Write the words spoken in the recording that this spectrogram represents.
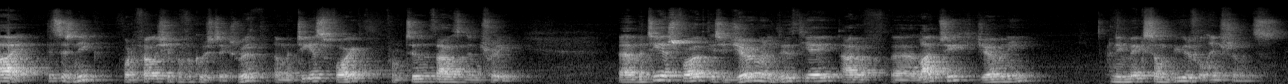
Hi, this is Niek for the Fellowship of Acoustics with Matthias Voigt from 2003. Uh, Matthias Voigt is a German luthier out of uh, Leipzig, Germany, and he makes some beautiful instruments.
